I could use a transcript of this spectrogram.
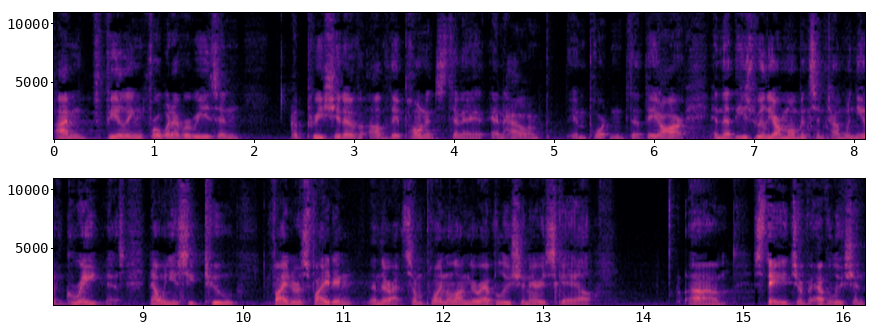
I'm feeling for whatever reason appreciative of the opponents today and how important that they are, and that these really are moments in time when you have greatness. Now, when you see two fighters fighting and they're at some point along their evolutionary scale, um, stage of evolution,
